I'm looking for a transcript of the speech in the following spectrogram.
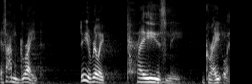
If I'm great, do you really praise me greatly?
